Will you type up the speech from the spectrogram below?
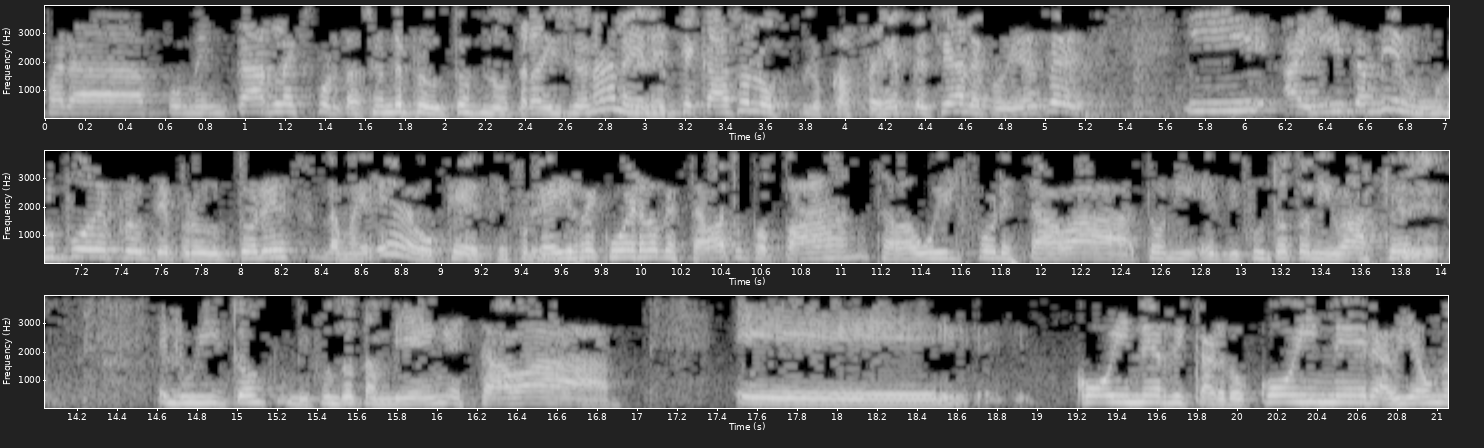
para fomentar la exportación de productos no tradicionales, en este caso los, los cafés especiales, podría ser. Y ahí también un grupo de, de productores, la mayoría de boquetes, porque Sí. ahí recuerdo que estaba tu papá, estaba Wilford, estaba Tony, el difunto Tony Vázquez, Sí. el Luito, el difunto también, estaba eh, Coiner, Ricardo Coiner, había un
